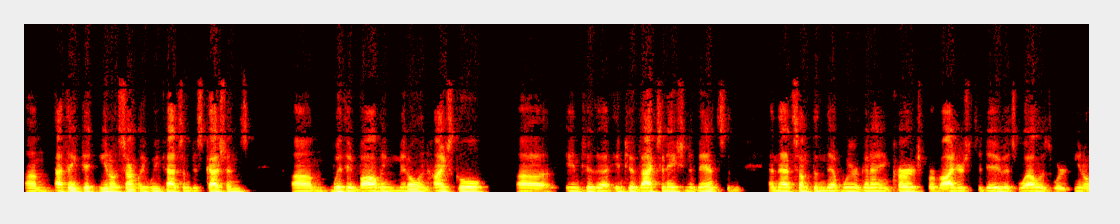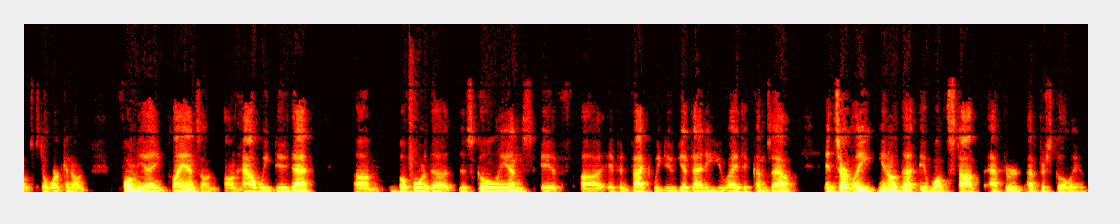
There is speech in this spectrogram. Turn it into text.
Um, I think that you know certainly we've had some discussions um, with involving middle and high school uh, into the into vaccination events, and and that's something that we're going to encourage providers to do as well as we're you know still working on formulating plans on on how we do that um, before the the school ends. If uh, if in fact we do get that EUA that comes out, and certainly you know that it won't stop after after school ends.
